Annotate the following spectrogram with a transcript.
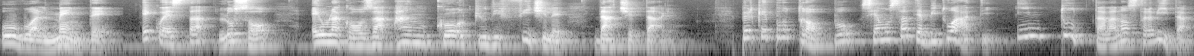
ugualmente. E questa, lo so, è una cosa ancora più difficile da accettare. Perché purtroppo siamo stati abituati in tutta la nostra vita,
